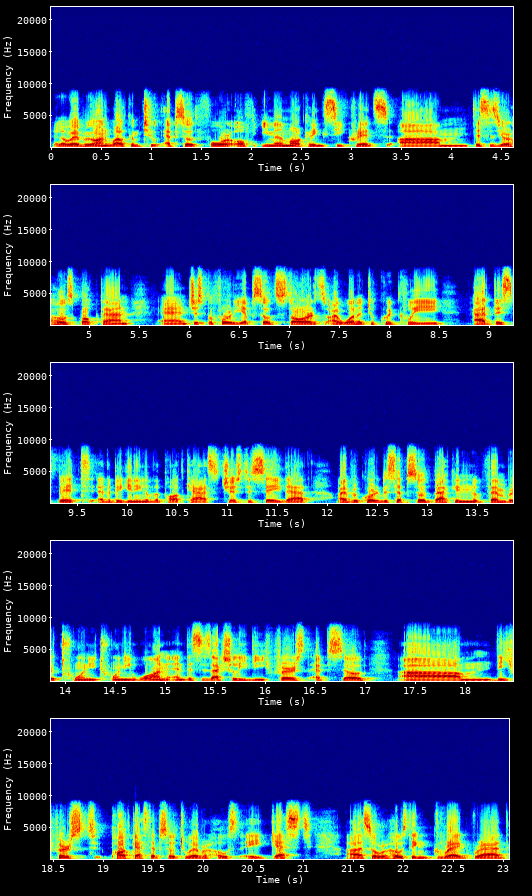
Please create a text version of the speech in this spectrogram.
Hello, everyone. Welcome to episode four of Email Marketing Secrets. Um, this is your host, Bogdan. And just before the episode starts, I wanted to quickly add this bit at the beginning of the podcast just to say that I've recorded this episode back in November 2021. And this is actually the first episode, um, the first podcast episode to ever host a guest. Uh, so we're hosting Greg Brad,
